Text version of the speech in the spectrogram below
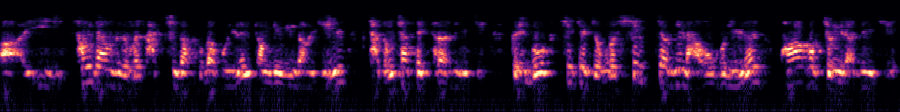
아, 이 성장 흐름을 같이 갖고 가고 있는 경기 민감주인 자동차 섹터라든지 그리고 실질적으로 실적이 나오고 있는 화학업종이라든지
